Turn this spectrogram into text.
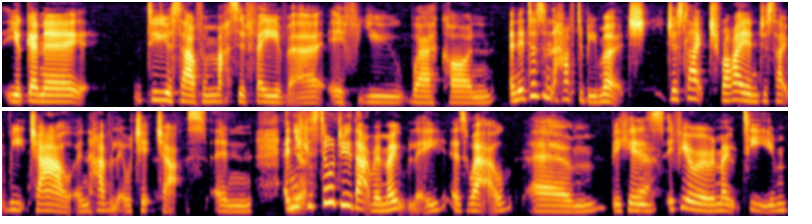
you're gonna do yourself a massive favor if you work on and it doesn't have to be much just like try and just like reach out and have a little chit chats and and yeah. you can still do that remotely as well um because yeah. if you're a remote team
